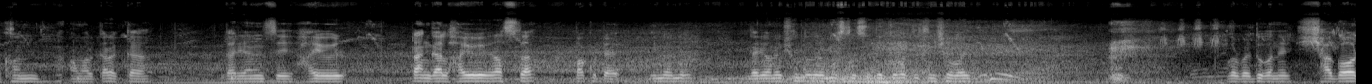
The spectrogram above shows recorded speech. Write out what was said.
এখন আমার কারাক্কা গাড়ি আনছে হাইওয়ে, টাঙ্গাইল হাইওয়ে রাস্তা পাকুটায় ইউনিয়নে। গাড়ি অনেক সুন্দর করে মুছতেছে, দেখতে পাচ্ছেন সবাই। গরবার দোকানে Sagar,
